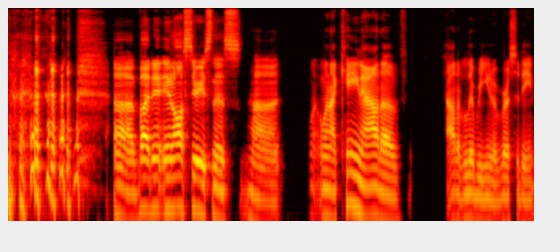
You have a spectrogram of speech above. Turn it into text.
uh, but in, in, all seriousness, uh, when I came out of out of Liberty University,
